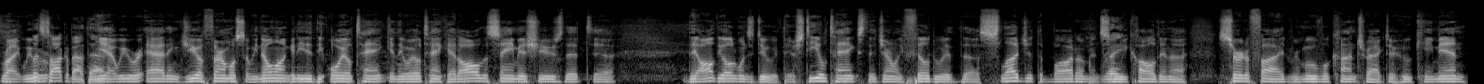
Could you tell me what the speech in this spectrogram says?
Right. We Let's were- talk about that. Yeah, we were adding geothermal, so we no longer needed the oil tank, and the oil tank had all the same issues that uh, the, all the old ones do. It. They're steel tanks. They're generally filled with uh, sludge at the bottom, and so Right. we called in a certified removal contractor who came in,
